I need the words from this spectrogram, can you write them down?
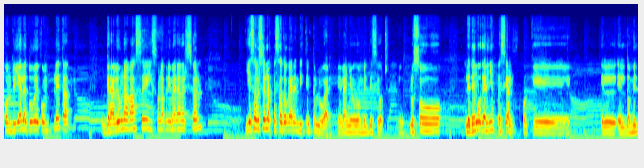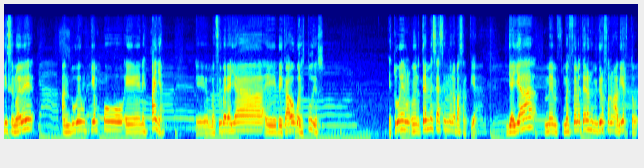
cuando ya la tuve completa, grabé una base, hice una primera versión. Y esa versión la empecé a tocar en distintos lugares, el año 2018. Incluso le tengo cariño especial, porque el, el 2019 anduve un tiempo en España. Eh, me fui para allá eh, becado por estudios Estuve tres meses haciendo una pasantía. Y allá me, me fui a meter en los micrófonos abiertos.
